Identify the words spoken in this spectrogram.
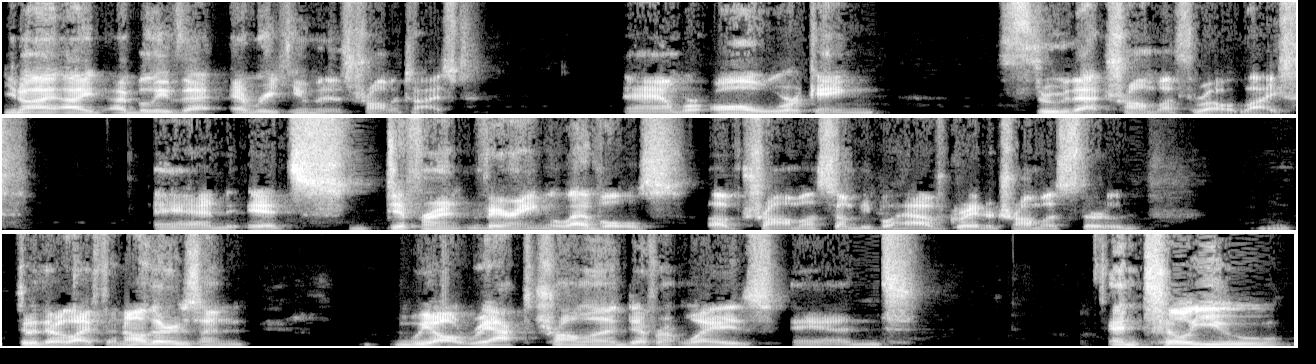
you know, I, I believe that every human is traumatized and we're all working through that trauma throughout life. And it's different varying levels of trauma. Some people have greater traumas through through their life than others. And we all react to trauma in different ways. And until you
